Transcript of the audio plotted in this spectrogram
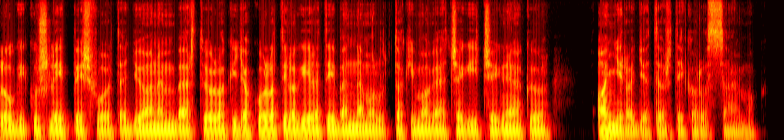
Logikus lépés volt egy olyan embertől, aki gyakorlatilag életében nem aludta ki magát segítség nélkül, annyira gyötörték a rossz számok.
